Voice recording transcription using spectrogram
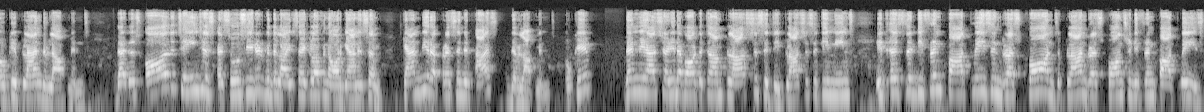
okay, plan development. That is all the changes associated with the life cycle of an organism can be represented as development, okay? Then we have studied about the term plasticity. Plasticity means it is the different pathways in response, plant response to different pathways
